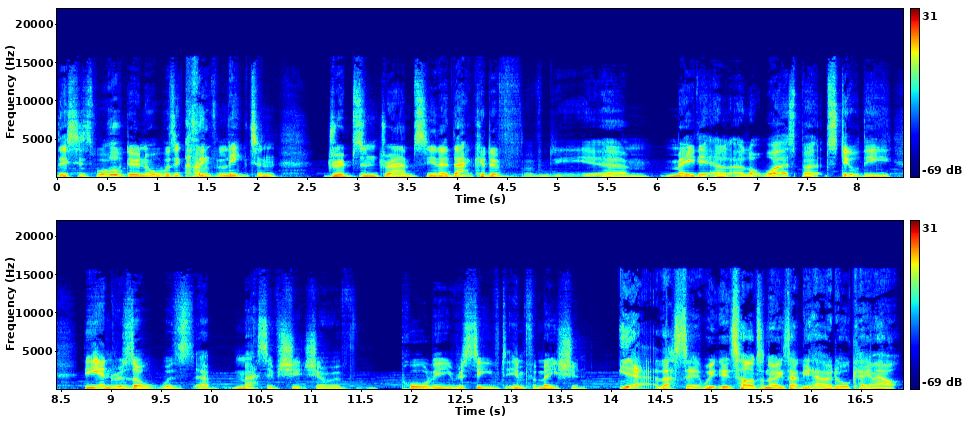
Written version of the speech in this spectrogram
this is what Well, we're doing," or was it kind think- of leaked and dribs and drabs? You know, that could have um, made it a, a lot worse. But still, the the end result was a massive shit show of poorly received information. Yeah, that's it. We, it's hard to know exactly how it all came out,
